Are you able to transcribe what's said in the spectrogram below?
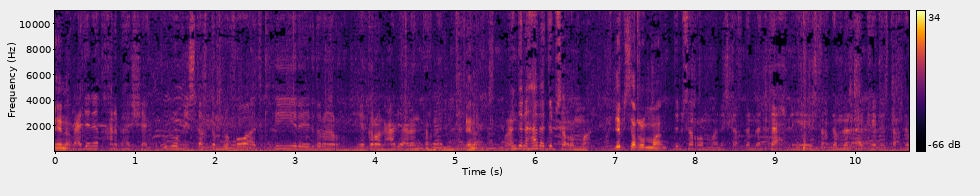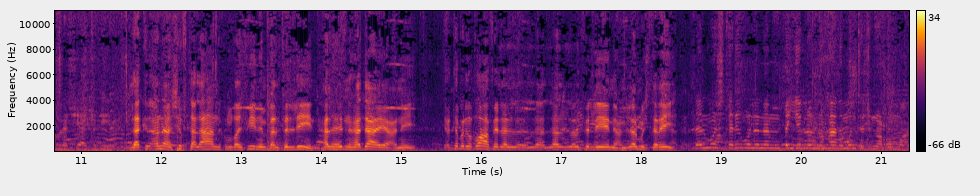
إي نعم. بعدين يطحن بهالشكل وله يستخدم له فوائد كثيرة يقدرون يقرون عليه على الإنترنت. إي نعم. وعندنا هذا دبس الرمان. دبس الرمان. دبس الرمان يستخدم للتحلية يستخدم للأكل يستخدم لأشياء كثيرة. لكن أنا شفت الآن أنكم ضايفين بالفلين هل هن هدايا يعني يعتبر إضافة لل- لل- للفلين يعني للمشتري. للمشتري واننا نبين له إنه هذا منتج من الرمان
